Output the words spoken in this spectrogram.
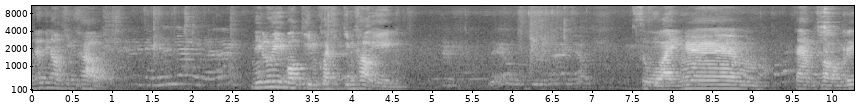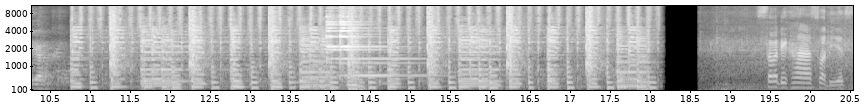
มาเด้อพี่น้องกินข้าว นี่ลุยบอกกินขอจะกินข้าวเอง สวยงาม ตามทองเรื่อง สวัสดีค่ะ สวัสดี FC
